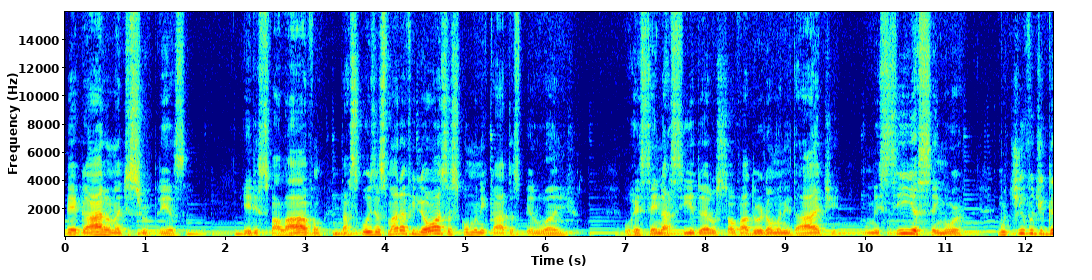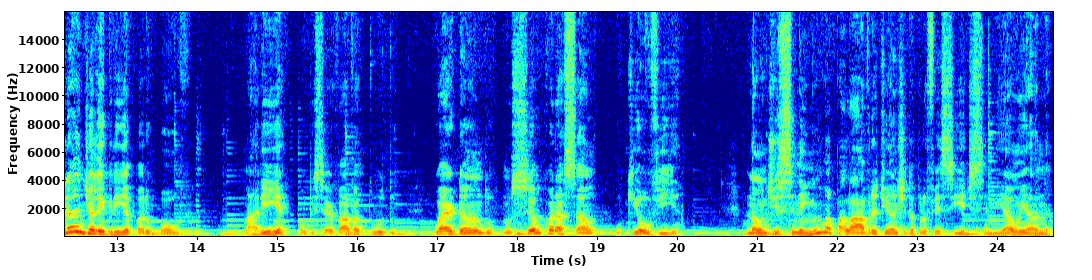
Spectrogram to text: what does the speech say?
pegaram-na de surpresa. Eles falavam das coisas maravilhosas comunicadas pelo anjo. O recém-nascido era o Salvador da humanidade, o Messias Senhor, motivo de grande alegria para o povo. Maria observava tudo, guardando no seu coração o que ouvia. Não disse nenhuma palavra diante da profecia de Simeão e Ana.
